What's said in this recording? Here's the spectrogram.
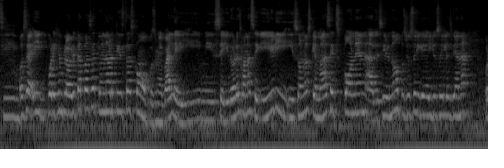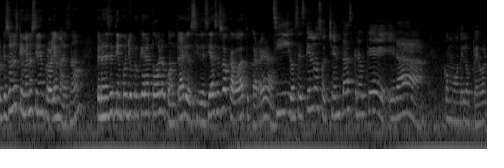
Sí. O sea, y por ejemplo, ahorita pasa que un artista es como, pues me vale, y mis seguidores van a seguir, y, y son los que más se exponen a decir, no, pues yo soy gay, yo soy lesbiana, porque son los que menos tienen problemas, ¿no? Pero en ese tiempo yo creo que era todo lo contrario. Si decías eso, acababa tu carrera. Sí, o sea, es que en los ochentas creo que era como de lo peor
